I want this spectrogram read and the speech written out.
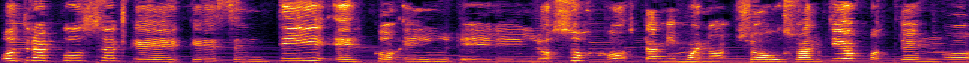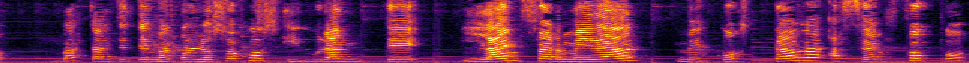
Otra cosa que, que sentí es co- en, en los ojos también. Bueno, yo uso anteojos, tengo bastante tema con los ojos y durante la enfermedad me costaba hacer foco.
